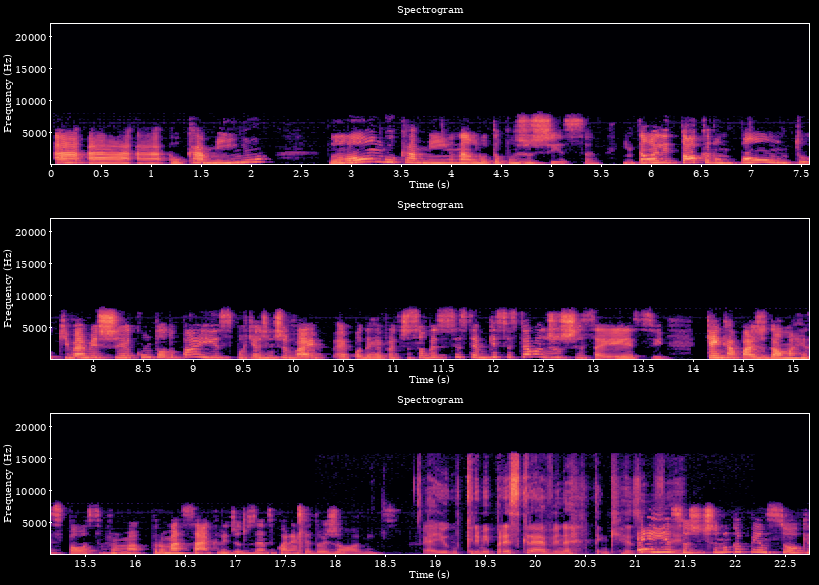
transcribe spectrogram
a, a, a, o caminho, longo caminho na luta por justiça. Então, ele toca num ponto que vai mexer com todo o país, porque a gente vai é, poder refletir sobre esse sistema. Que sistema de justiça é esse? Quem é capaz de dar uma resposta para o massacre de 242 jovens? É, e o crime prescreve, né? Tem que resolver. É isso, a gente nunca pensou que.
